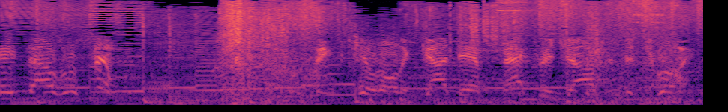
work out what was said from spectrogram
108,000 simple. Things killed all the goddamn factory jobs in Detroit.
